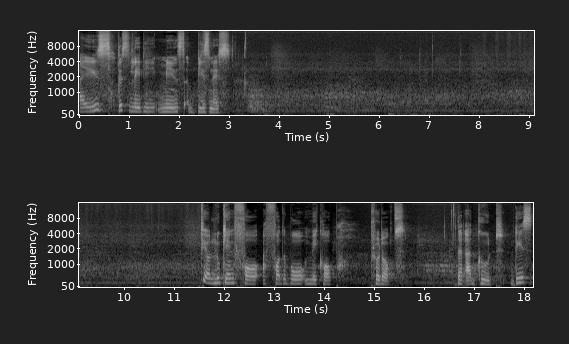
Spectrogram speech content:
Guys this lady means business. If you're looking for affordable makeup products that are good this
